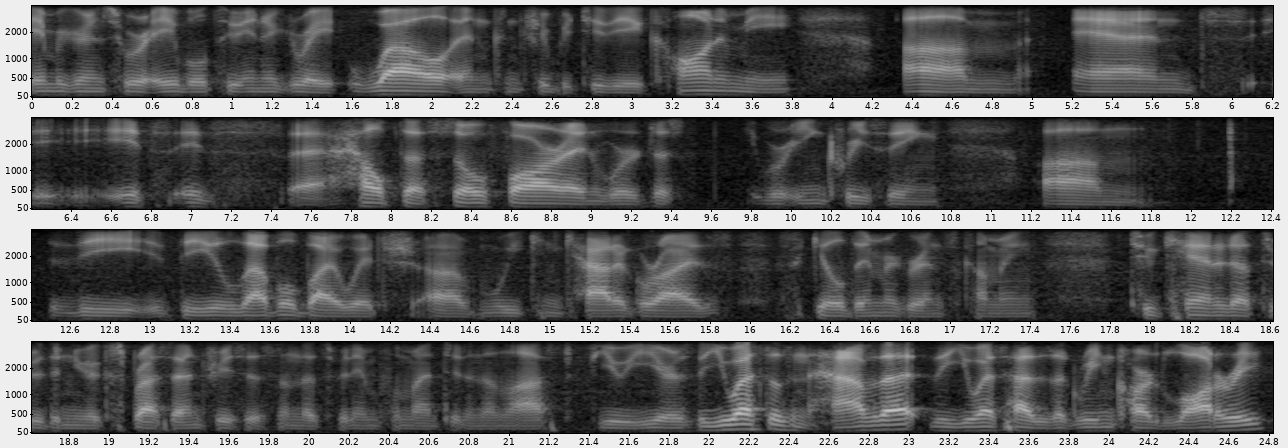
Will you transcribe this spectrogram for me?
immigrants who are able to integrate well and contribute to the economy, um, and it's it's uh, helped us so far, and we're just we're increasing um, the the level by which uh, we can categorize skilled immigrants coming to Canada through the new express entry system that's been implemented in the last few years. The U.S. doesn't have that. The U.S. has a green card lottery,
